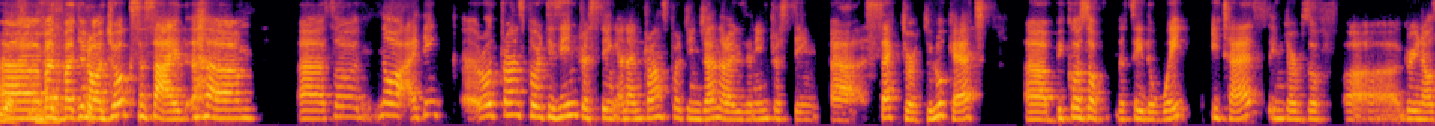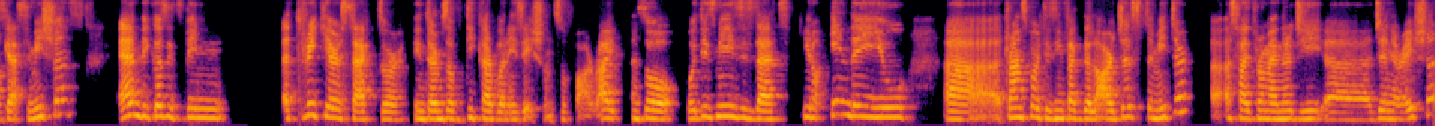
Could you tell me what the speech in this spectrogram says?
Yes. Uh, but but you know jokes aside um, uh, so no i think uh, road transport is interesting and then transport in general is an interesting sector to look at because of let's say the weight it has in terms of greenhouse gas emissions and because it's been a trickier sector in terms of decarbonization so far, right? And so what this means is that, you know, in the EU, uh, transport is in fact the largest emitter uh, aside from energy uh, generation.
